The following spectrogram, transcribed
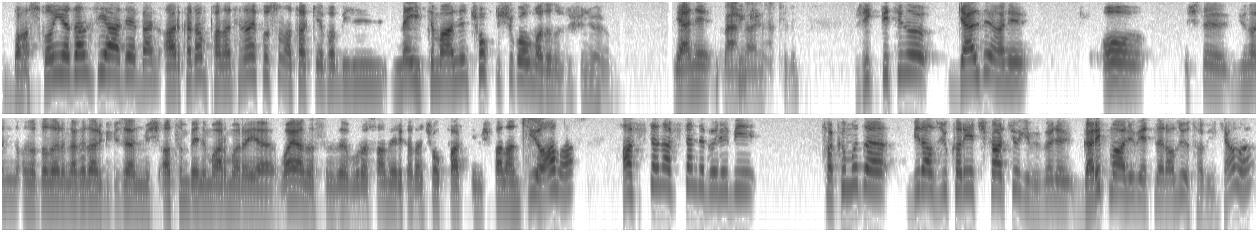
Baskonya'dan ziyade ben arkadan Panathinaikos'un atak yapabilme ihtimalinin çok düşük olmadığını düşünüyorum. Yani ben çünkü de aynı fikrim. Rick Pitino geldi hani o işte Yunan adaları ne kadar güzelmiş, atın beni Marmara'ya, vay anasını ve burası Amerika'dan çok farklıymış falan diyor ama hafiften hafiften de böyle bir takımı da biraz yukarıya çıkartıyor gibi. Böyle garip mağlubiyetler alıyor tabii ki ama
